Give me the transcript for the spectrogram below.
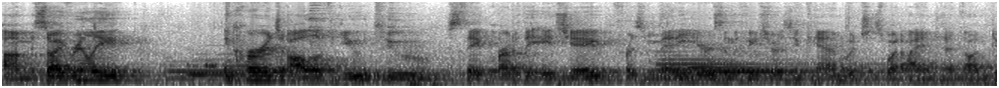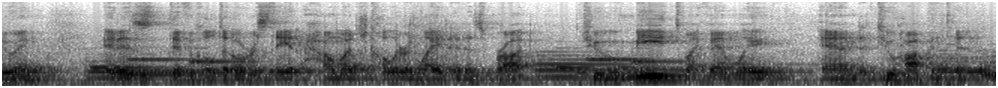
Um, so I really encourage all of you to stay part of the HCA for as many years in the future as you can, which is what I intend on doing. It is difficult to overstate how much color and light it has brought to me, to my family, and to Hopkinton.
